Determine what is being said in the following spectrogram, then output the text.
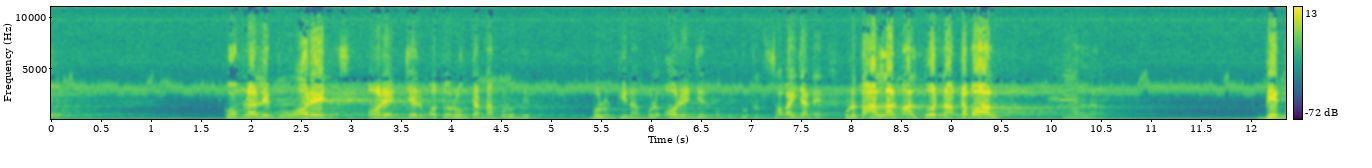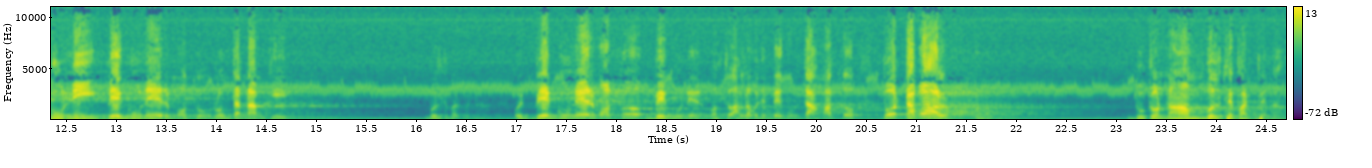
কমলা লেবু অরেঞ্জ, অরেঞ্জের মতো। রংটার নাম বলুন দিন। বলুন কি নাম? বলে অরেঞ্জের মতো। দুটো তো সবাই জানে। ওটা তো আল্লাহর মাল। তোর নামটা বল। বেগুনি, বেগুনের মতো। রংটার নাম কি? বলতে পারবে না। ওই বেগুনের মতো বেগুনের মতো। আল্লাহ বলছে বেগুনটা আমার তো। তোরটা বল। দুটো নাম বলতে পারবে না।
